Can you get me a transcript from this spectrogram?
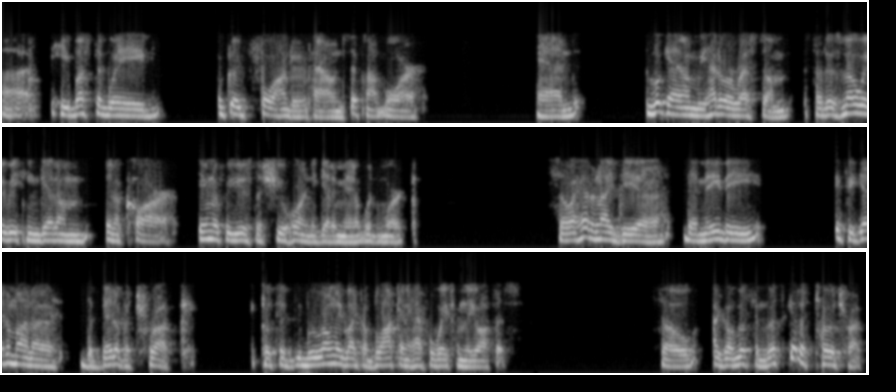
uh, he must have weighed a good 400 pounds, if not more. And look at him. We had to arrest him. So there's no way we can get him in a car. Even if we used the shoehorn to get him in, it wouldn't work. So I had an idea that maybe if we get them on a the bed of a truck, because we were only like a block and a half away from the office. So I go, listen, let's get a tow truck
